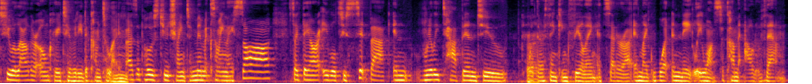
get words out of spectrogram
to allow their own creativity to come to life. Mm. As opposed to trying to mimic something they saw it's like they are able to sit back and really tap into what they're thinking feeling etc and like what innately wants to come out of them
